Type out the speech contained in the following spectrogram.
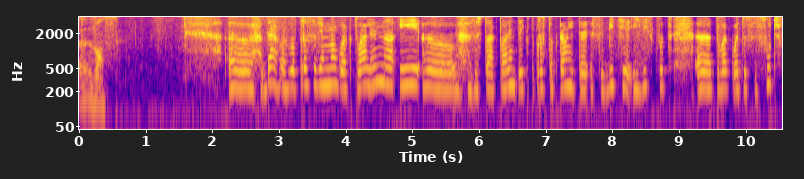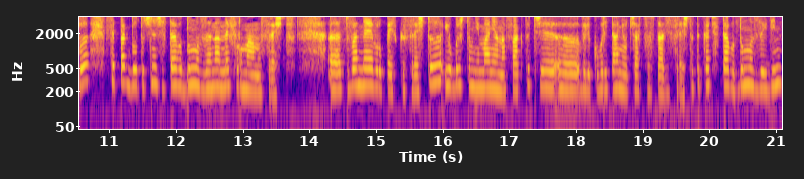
Vance. Да, въпросът ви е много актуален и защо е актуален? Тъй като просто актуалните събития изискват това, което се случва. Все пак да уточня, че става дума за една неформална среща. Това не е европейска среща и обръщам внимание на факта, че Великобритания участва в тази среща, така че става дума за един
